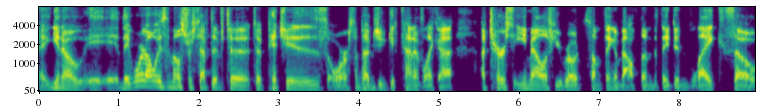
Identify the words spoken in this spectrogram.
uh, you know, it, they weren't always the most receptive to to pitches, or sometimes you'd get kind of like a a terse email if you wrote something about them that they didn't like. So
